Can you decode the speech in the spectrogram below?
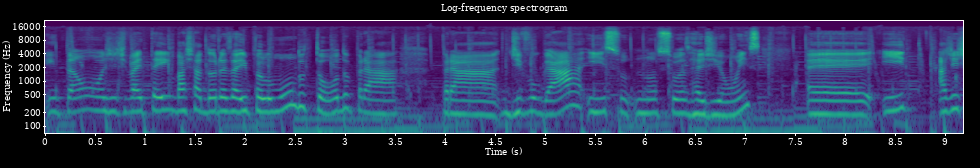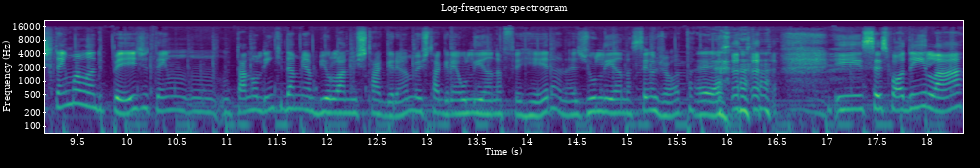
Então a gente vai ter embaixadoras aí pelo mundo todo para divulgar isso nas suas regiões. É, e a gente tem uma landing page, tem um, um, tá no link da minha bio lá no Instagram. Meu Instagram é o Liana Ferreira, né? Juliana sem o J. É. e vocês podem ir lá.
